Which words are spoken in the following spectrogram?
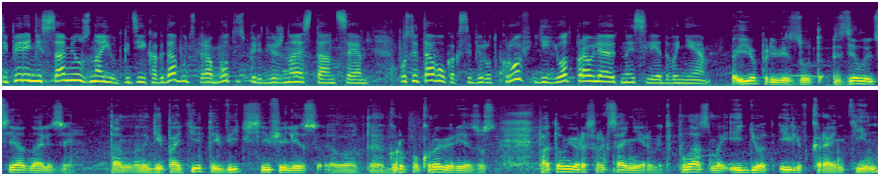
Теперь они сами узнают, где и когда будет работать передвижная станция. После того, как соберут кровь, ее отправляют на исследование. Ее привезут, сделают все анализы там на гепатиты, ВИЧ, сифилис, вот, группу крови резус. Потом ее расфракционируют. Плазма идет или в карантин,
